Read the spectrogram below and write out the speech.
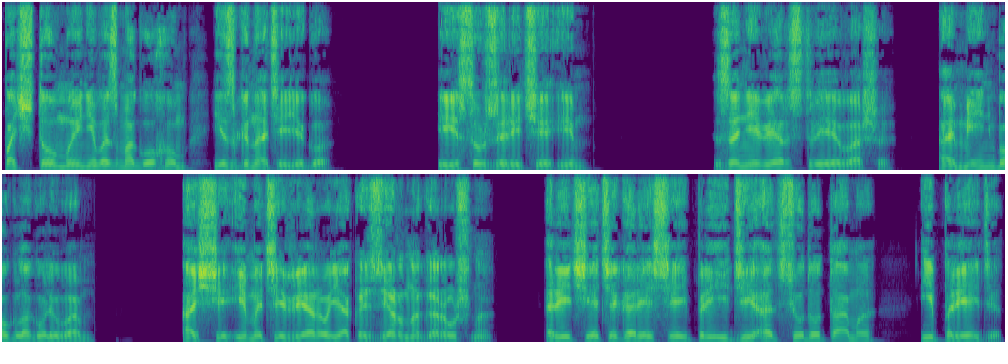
почто мы не возмогохом изгнать Его. Иисус же рече им, «За неверствие ваше, аминь, Бог глаголю вам, аще имате веру, яко зерна горушна, речете горе сей, приди отсюда тама, и прейдет,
